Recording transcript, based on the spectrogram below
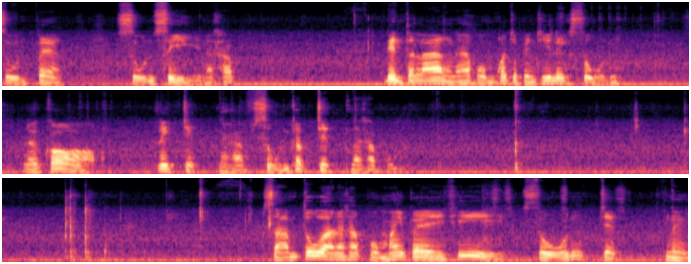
ศูนย์แปดศูนย์สี่นะครับ เด่นตารางนะครับผมก็จะเป็นที่เลขศูนย์แล้วก็เลขเจ็ดนะครับศูนย์กับเจ็ดนะครับผมสามตัวนะครับผมให้ไปที่ศูนย์เจ็ดหนึ่ง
